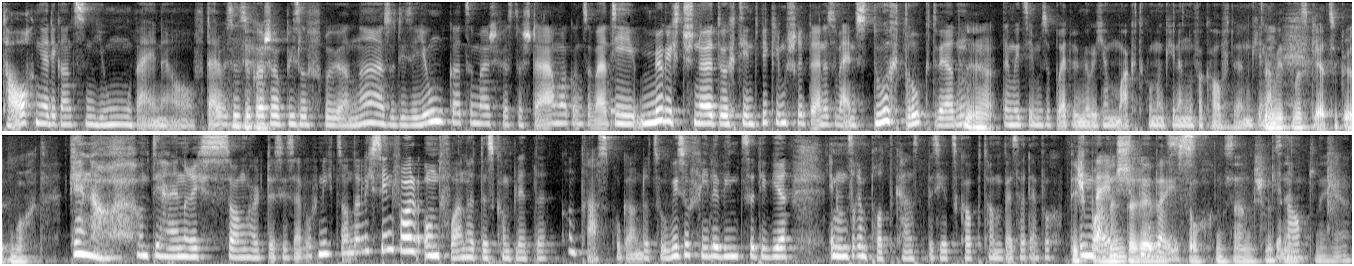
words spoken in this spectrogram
tauchen ja die ganzen Jungweine auf, teilweise sogar schon ein bisschen früher. Ne? Also diese Junker zum Beispiel aus der Steiermark und so weiter, die möglichst schnell durch die Entwicklungsschritte eines Weins durchdruckt werden, ja. damit sie eben so bald wie möglich am Markt kommen können und verkauft werden können. Damit man es gleich zu gut macht. Genau, und die Heinrichs sagen halt, das ist einfach nicht sonderlich sinnvoll und fahren halt das komplette Kontrastprogramm dazu, wie so viele Winzer, die wir in unserem Podcast bis jetzt gehabt haben, weil es halt einfach die im Wein spürbar ist. Sachen sind schlussendlich. Genau. Ja.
